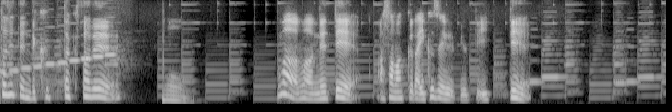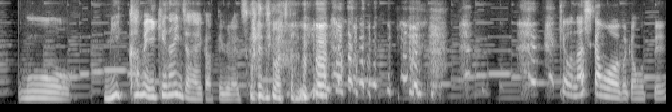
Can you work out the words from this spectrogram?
た時点でくったくたでもう。まあまあ寝て朝真っ暗行くぜって言って行ってもう3日目行けないんじゃないかってぐらい疲れてましたね。今日なしかもとか思って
